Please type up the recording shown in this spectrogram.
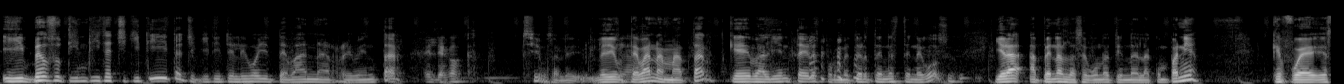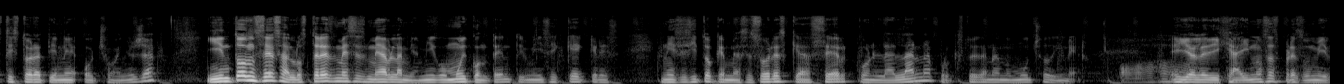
y veo su tiendita chiquitita, chiquitita, y le digo, oye, te van a reventar. El de Gok. Sí, o sea, le, le digo, te van a matar. Qué valiente eres por meterte en este negocio. Y era apenas la segunda tienda de la compañía, que fue, esta historia tiene ocho años ya. Y entonces, a los tres meses me habla mi amigo muy contento y me dice, ¿qué crees? Necesito que me asesores qué hacer con la lana porque estoy ganando mucho dinero. Y yo le dije, ay, no seas presumido.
